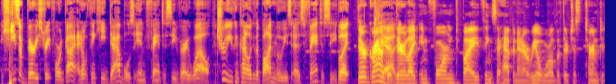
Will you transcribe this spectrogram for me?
He's a very straightforward guy. I don't think he dabbles in fantasy very well. True, you can kind of look at the Bond movies as fantasy, but They're grounded. Yeah, they're like informed by things that happen in our real world that they're just turned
